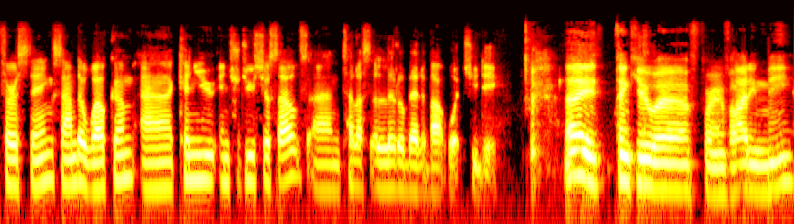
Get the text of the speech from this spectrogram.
first thing, Sander, welcome. Uh, can you introduce yourselves and tell us a little bit about what you do? Hey, thank you uh, for inviting me.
